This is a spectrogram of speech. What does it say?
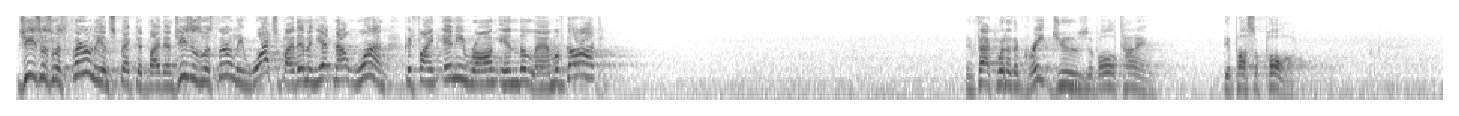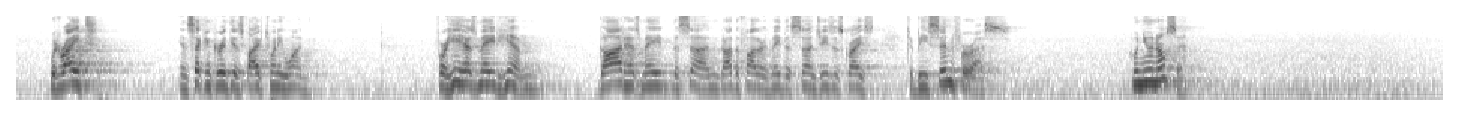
Jesus was thoroughly inspected by them. Jesus was thoroughly watched by them, and yet not one could find any wrong in the Lamb of God. In fact, one of the great Jews of all time, the Apostle Paul, would write in 2 Corinthians 5:21, "For he has made him, God has made the Son, God the Father has made the Son, Jesus Christ, to be sin for us, who knew no sin."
